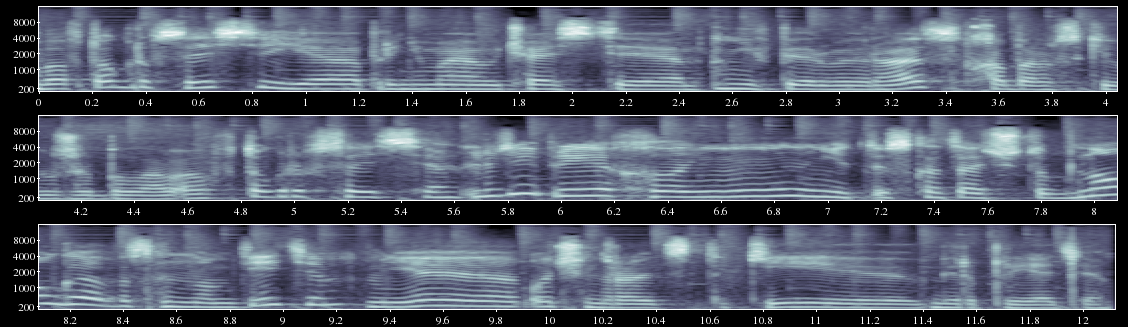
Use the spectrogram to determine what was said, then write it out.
В автограф-сессии я принимаю участие не в первый раз. В Хабаровске уже была автограф-сессия. Людей приехало, не сказать, что много, в основном дети. Мне очень нравятся такие мероприятия.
